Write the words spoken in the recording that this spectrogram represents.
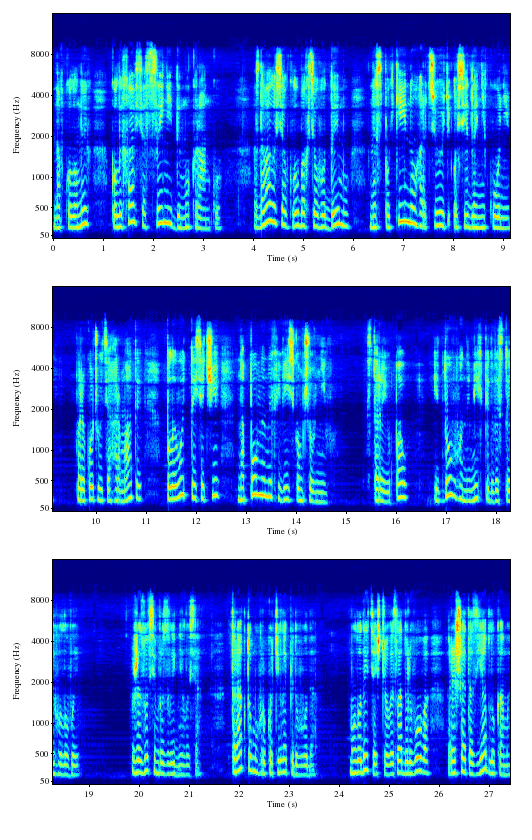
Навколо них колихався синій димок ранку. Здавалося, в клубах цього диму неспокійно гарцюють осідлені коні, перекочуються гармати, пливуть тисячі наповнених військом човнів. Старий упав і довго не міг підвести голови. Вже зовсім розвиднілося. Трактом грукотіла підвода. Молодиця, що везла до Львова решета з яблуками,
